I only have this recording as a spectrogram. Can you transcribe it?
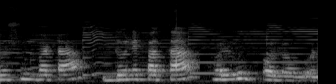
রসুন বাটা, ধনে পাতা, হলুদ ও লবণ।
